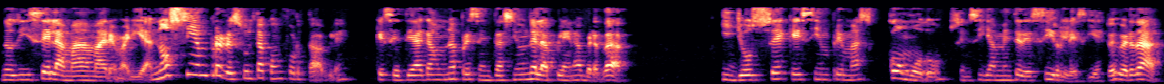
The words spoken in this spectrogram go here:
nos dice la amada Madre María, no siempre resulta confortable que se te haga una presentación de la plena verdad. Y yo sé que es siempre más cómodo sencillamente decirles, y esto es verdad,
